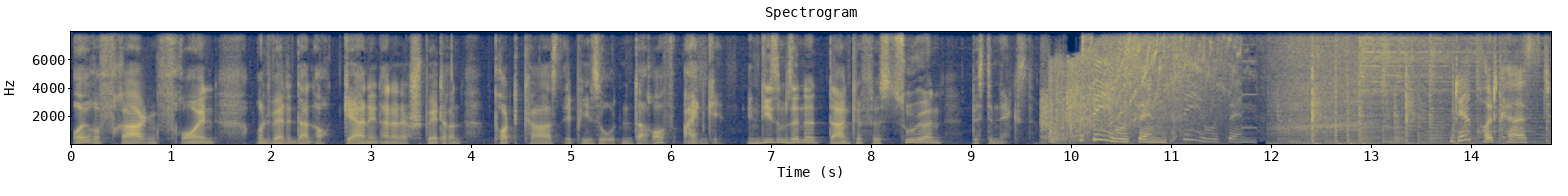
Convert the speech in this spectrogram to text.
eure Fragen freuen und werde dann auch gerne in einer der späteren Podcast-Episoden darauf eingehen. In diesem Sinne, danke fürs Zuhören. Bis demnächst. SEO-Senf. Der Podcast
